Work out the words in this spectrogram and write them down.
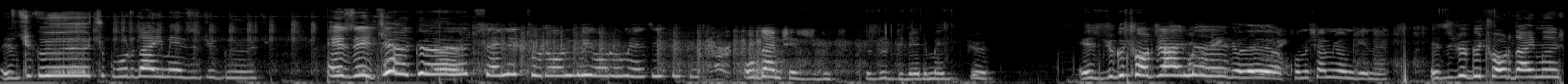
Ezici güç buradayım ezici güç. Ezici güç seni trollüyorum ezici güç. Oradaymış ezici güç. Özür dilerim ezici. Ezici güç oradaymış. Konuşamıyorum gene. Ezici güç oradaymış.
